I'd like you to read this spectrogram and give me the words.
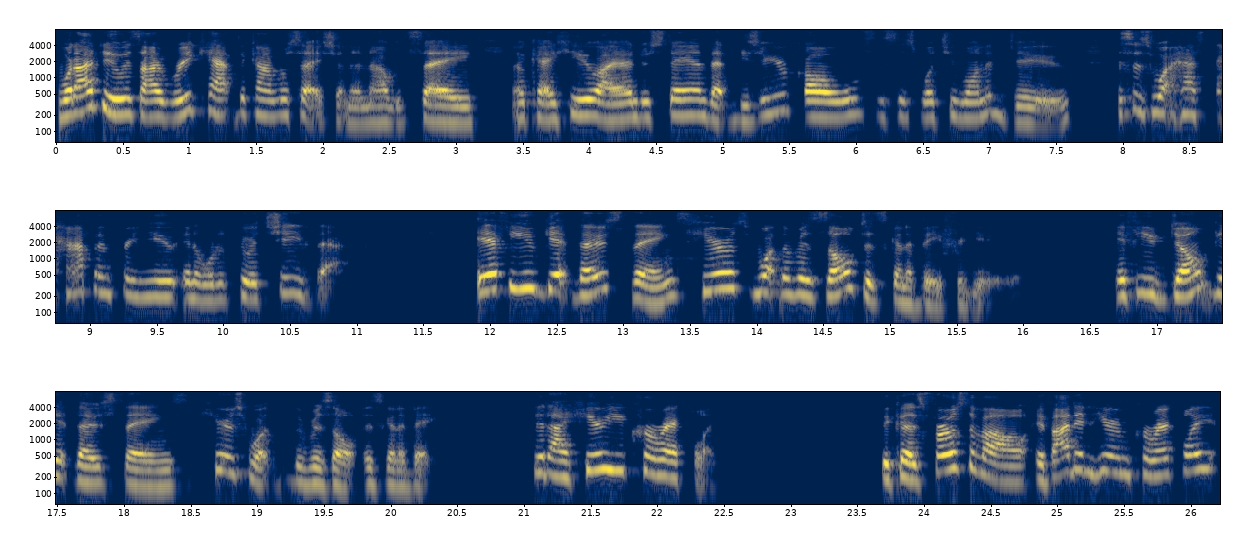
What I do is I recap the conversation and I would say, okay, Hugh, I understand that these are your goals. This is what you want to do. This is what has to happen for you in order to achieve that. If you get those things, here's what the result is going to be for you. If you don't get those things, here's what the result is going to be. Did I hear you correctly? Because, first of all, if I didn't hear him correctly,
